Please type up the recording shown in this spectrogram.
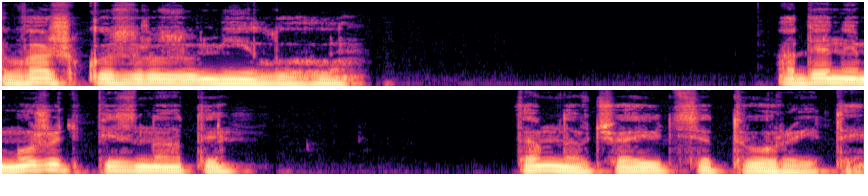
важко зрозумілого, а де не можуть пізнати, там навчаються творити.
